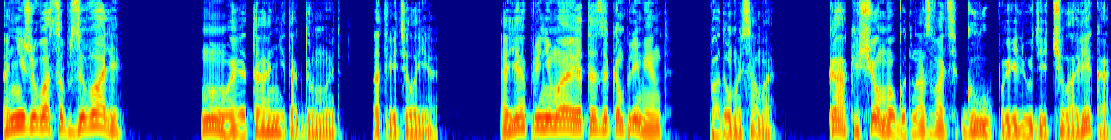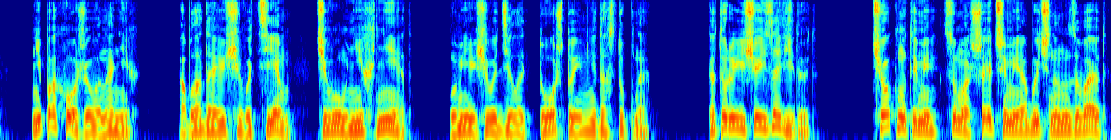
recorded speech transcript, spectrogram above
«Они же вас обзывали!» «Ну, это они так думают», – ответила я. «А я принимаю это за комплимент. Подумай сама. Как еще могут назвать глупые люди человека, не похожего на них, обладающего тем, чего у них нет, умеющего делать то, что им недоступно, которые еще и завидуют. Чокнутыми, сумасшедшими обычно называют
